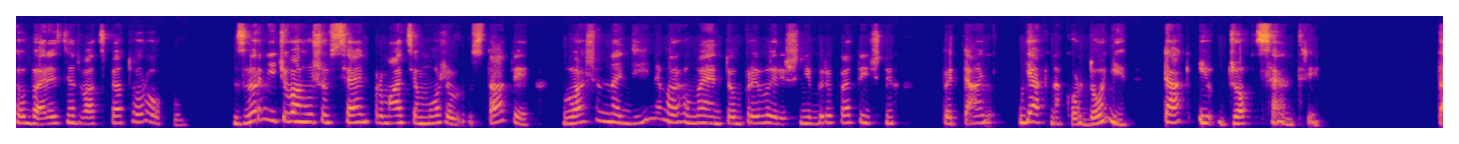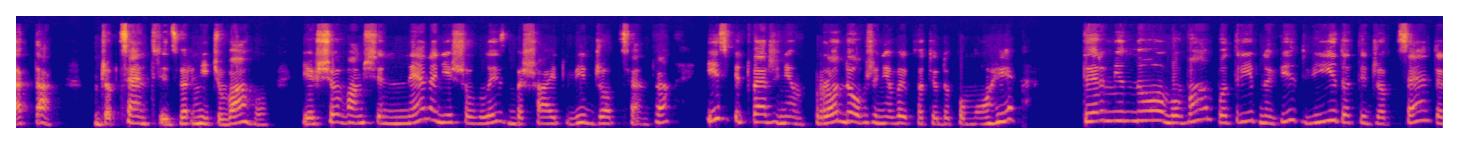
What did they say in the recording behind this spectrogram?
березня 2025 року. Зверніть увагу, що вся інформація може стати вашим надійним аргументом при вирішенні бюрократичних питань як на кордоні, так і в джоб-центрі. Так, так, в джоб-центрі зверніть увагу, якщо вам ще не надійшов лист Бешайт від джоб-центра із підтвердженням продовження виплати допомоги, терміново вам потрібно відвідати джоб-центр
